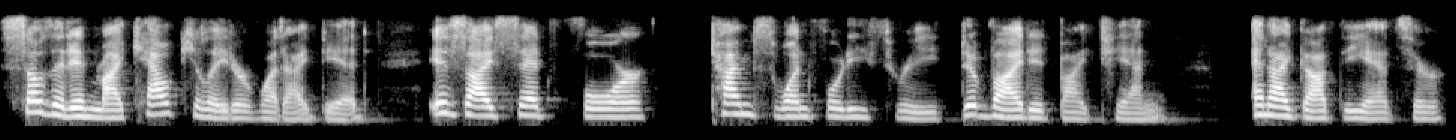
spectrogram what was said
So that in my calculator what I did is I said 4 times 143 divided by 10 and I got the answer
